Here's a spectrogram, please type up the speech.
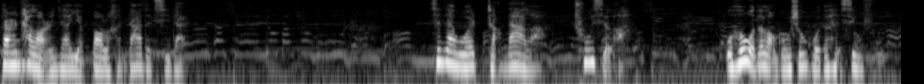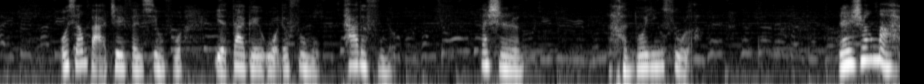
当然，他老人家也抱了很大的期待。现在我长大了，出息了，我和我的老公生活的很幸福。我想把这份幸福也带给我的父母，他的父母。但是，很多因素了，人生嘛。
